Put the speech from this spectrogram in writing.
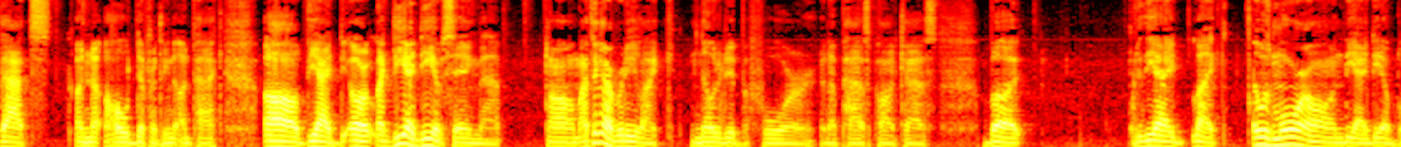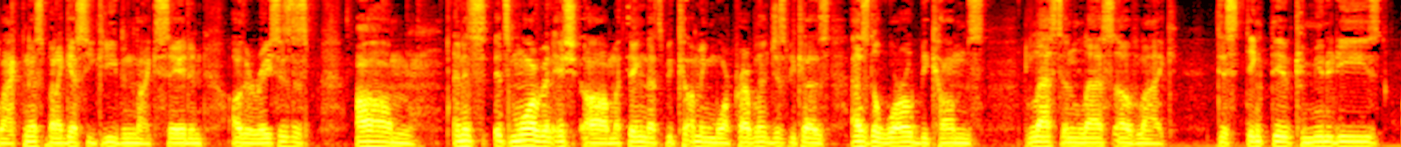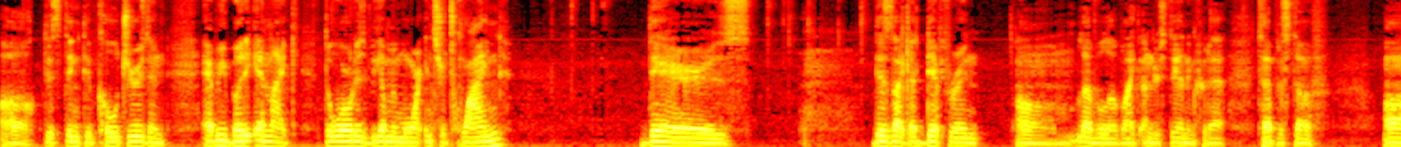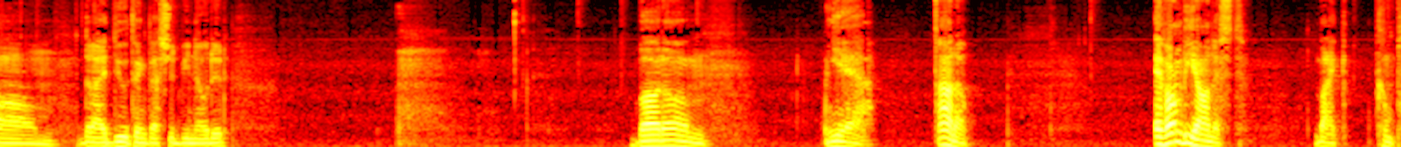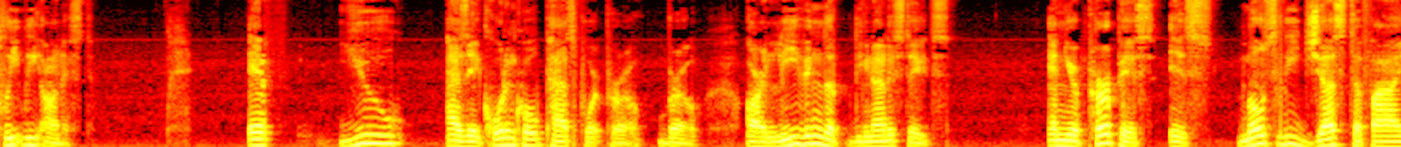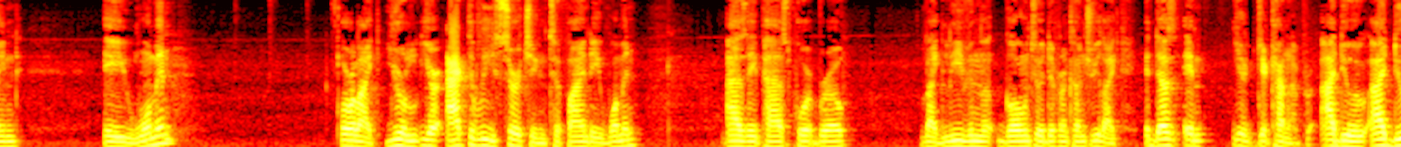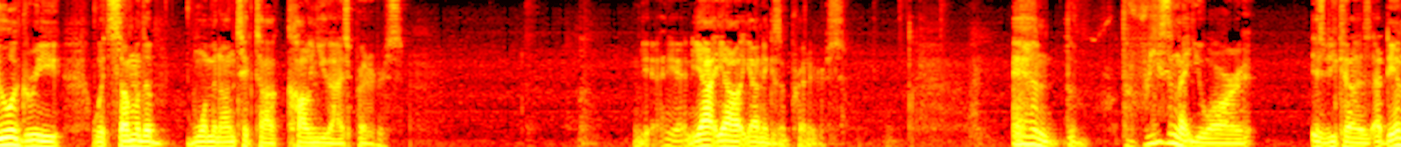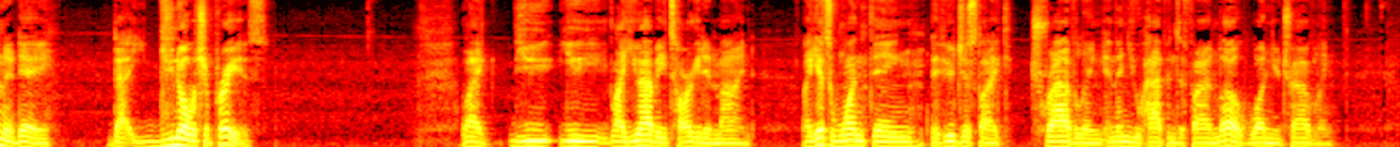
that's a, whole different thing to unpack. Uh, the idea, or like the idea of saying that. Um, I think I already like noted it before in a past podcast, but the idea like it was more on the idea of blackness, but I guess you could even like say it in other races. Is um, and it's it's more of an issue, um, a thing that's becoming more prevalent just because as the world becomes less and less of like distinctive communities, uh, distinctive cultures, and everybody, and like the world is becoming more intertwined. There's there's like a different um, level of like understanding for that type of stuff um, that I do think that should be noted. But um, yeah, I don't know. If I'm be honest, like completely honest, if you as a quote unquote passport pro bro are leaving the, the United States and your purpose is mostly just to find a woman or like you're you're actively searching to find a woman as a passport bro like leaving the, going to a different country like it does and you're, you're kind of i do i do agree with some of the women on tiktok calling you guys predators. Yeah yeah. Y'all y'all, y'all niggas are predators. And the the reason that you are is because at the end of the day that you know what your prey is. Like you you like you have a target in mind. Like it's one thing if you're just like traveling and then you happen to find love when you're traveling.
